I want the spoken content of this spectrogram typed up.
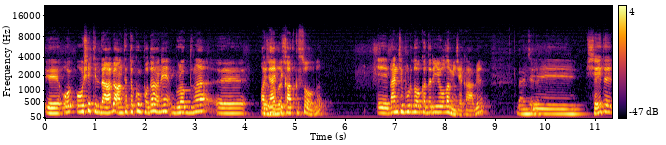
Eee, o, o şekilde abi Antetokounmpo da hani Brogdon'a eee, acayip Yazılır. bir katkısı oldu. Eee, bence burada o kadar iyi olamayacak abi. Bence de. Ee, şey de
